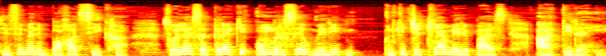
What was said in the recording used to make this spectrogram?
जिनसे मैंने बहुत सीखा। सोलह सत्रह की उम्र से मेरी उनकी चिट्ठियाँ मेरे पास आती रहीं।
